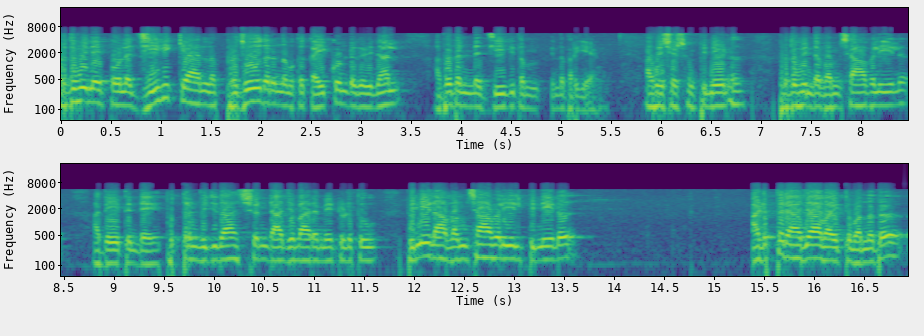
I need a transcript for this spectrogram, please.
പ്രതുവിനെ പോലെ ജീവിക്കാനുള്ള പ്രചോദനം നമുക്ക് കൈക്കൊണ്ടു കഴിഞ്ഞാൽ അത് തന്നെ ജീവിതം എന്ന് പറയുകയാണ്. അതിനുശേഷം പിന്നീട് പൃഥുവിന്റെ വംശാവലിയിൽ അദ്ദേഹത്തിന്റെ പുത്രൻ വിജിതാശ്വൻ രാജ്യഭാരം ഏറ്റെടുത്തു. പിന്നീട് ആ വംശാവലിയിൽ പിന്നീട് അടുത്ത രാജാവായിട്ട് വന്നത്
